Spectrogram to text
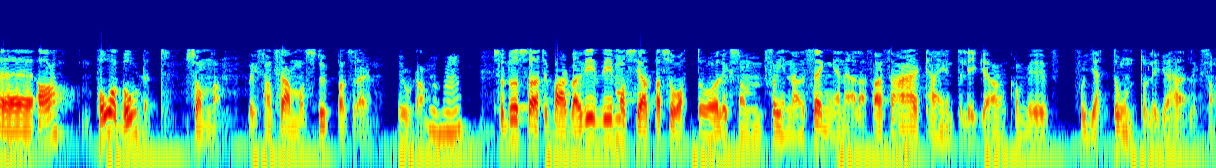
Eh, ja, på bordet somnade han. Liksom framåtstupad sådär, gjorde han. Mhm. Så då sa jag till Barbara, vi, vi måste hjälpas åt och liksom få in honom i sängen i alla fall. För här kan ju inte ligga, han kommer ju få jätteont att ligga här liksom.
